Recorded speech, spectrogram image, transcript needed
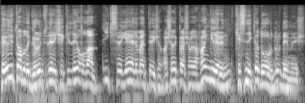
Periyodik tabloda görüntüleri şekilleri olan X ve Y elementleri için aşağıdaki karşılamada hangilerinin kesinlikle doğrudur demiş.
